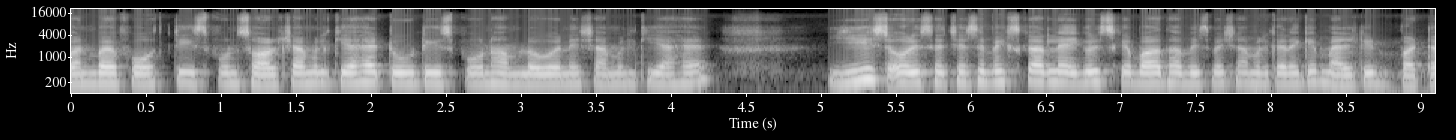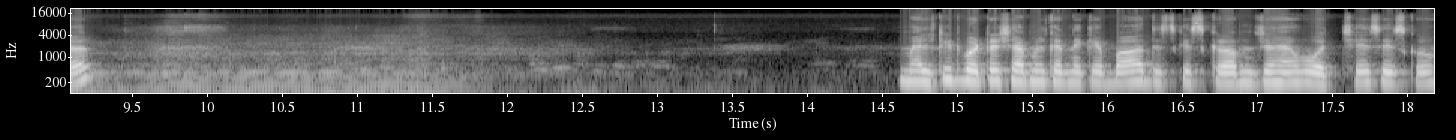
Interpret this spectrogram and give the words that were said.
one by fourth teaspoon salt शामिल किया है टू टी स्पून हम लोगों ने शामिल किया है। यीस्ट और इसे अच्छे से मिक्स कर लेंगे और इसके बाद हम इसमें शामिल करेंगे मेल्टेड बटर मेल्टेड बटर शामिल करने के बाद इसके स्क्रम्स जो हैं वो अच्छे से इसको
